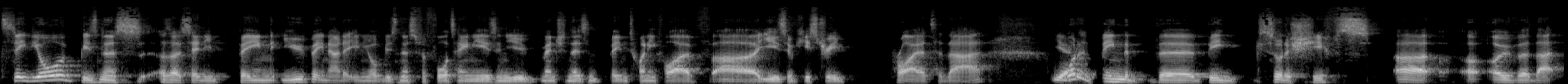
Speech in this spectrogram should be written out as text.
Steve, your business, as I said, you've been you've been at it in your business for 14 years, and you mentioned there's been 25 uh, years of history prior to that. Yeah. What have been the the big sort of shifts uh, over that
